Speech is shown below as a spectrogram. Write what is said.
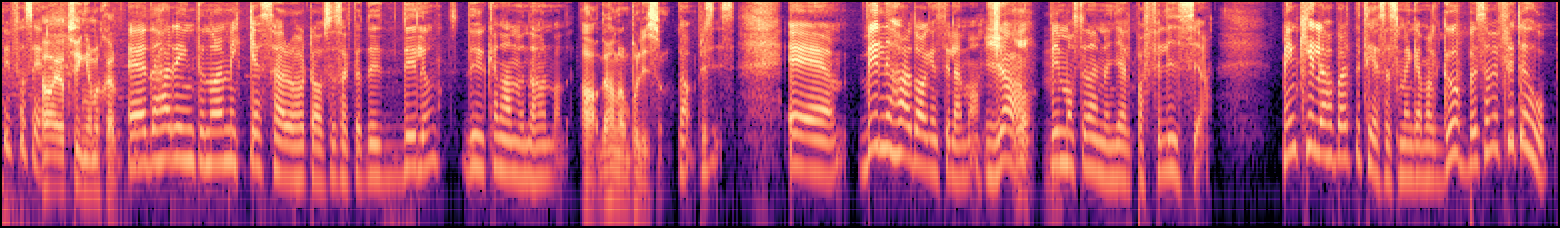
vi får se. Ja, jag tvingar mig själv. Eh, det har ringt några Mickes här och hört av sig och sagt att det, det är lugnt, du kan använda armbandet. Ja, det handlar om polisen. Ja, precis. Eh, vill ni höra dagens dilemma? Ja. Vi måste nämligen hjälpa Felicia. Min kille har börjat bete sig som en gammal gubbe sen vi flyttade ihop.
